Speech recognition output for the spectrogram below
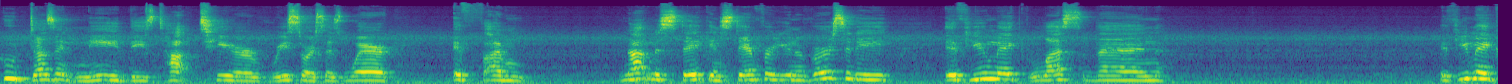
who doesn't need these top tier resources where if I'm not mistaken, Stanford University, if you make less than if you make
